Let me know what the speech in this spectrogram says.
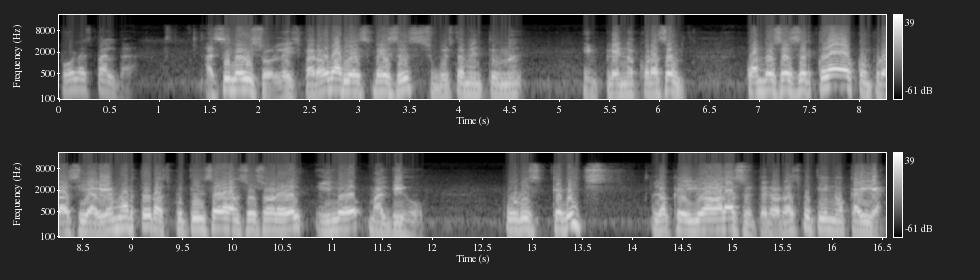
por la espalda. Así lo hizo, le disparó varias veces, supuestamente una en pleno corazón. Cuando se acercó a comprobar si había muerto, Rasputin se lanzó sobre él y lo maldijo. Puriskevich lo creyó a balazos, pero Rasputin no caía.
